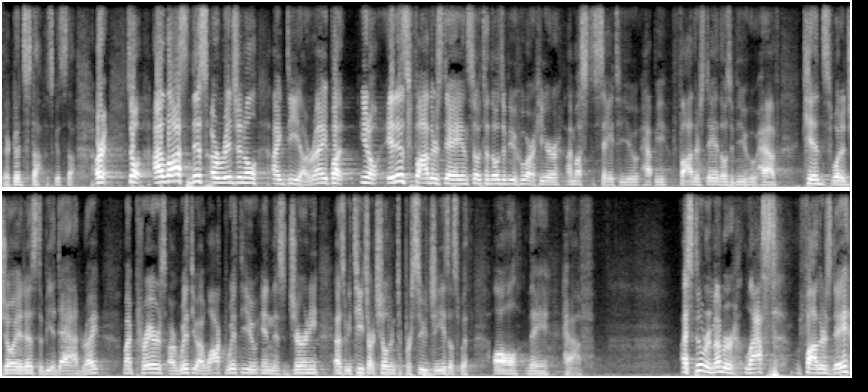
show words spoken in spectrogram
They're good stuff. It's good stuff. All right. So I lost this original idea, right? But, you know, it is Father's Day. And so to those of you who are here, I must say to you, happy Father's Day. Those of you who have kids, what a joy it is to be a dad, right? My prayers are with you. I walk with you in this journey as we teach our children to pursue Jesus with all they have. I still remember last Father's Day,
